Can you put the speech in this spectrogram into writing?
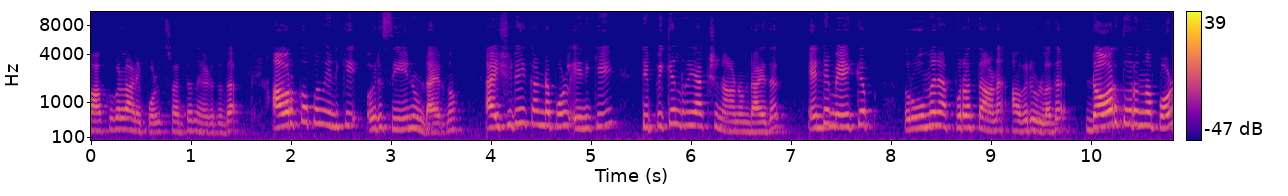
വാക്കുകളാണ് ഇപ്പോൾ ശ്രദ്ധ നേടുന്നത്. അവർക്കൊപ്പം എനിക്ക് ഒരു സീൻ ഉണ്ടായിരുന്നു. ഐശ്വര്യയെ കണ്ടപ്പോൾ എനിക്ക് ടിപ്പിക്കൽ റിയാക്ഷൻ ആണ് ഉണ്ടായത്. എന്റെ മേക്കപ്പ് റൂമിനപ്പുറത്താണ് അവരുള്ളത്. ഡോർ തുറന്നപ്പോൾ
